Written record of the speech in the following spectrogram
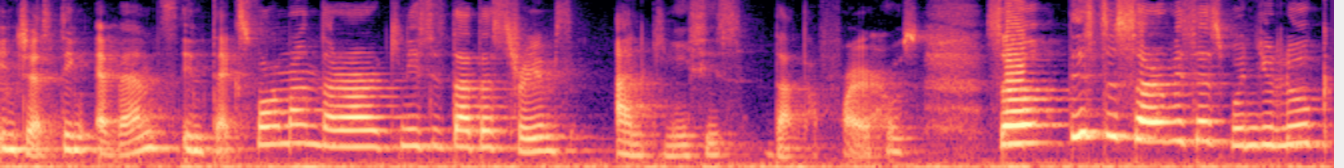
ingesting events in text format. There are Kinesis data streams and Kinesis data firehose. So these two services, when you look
